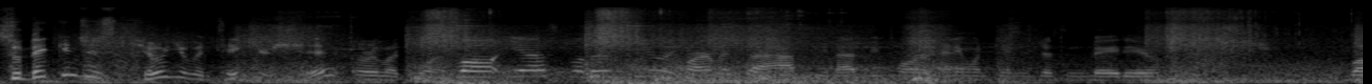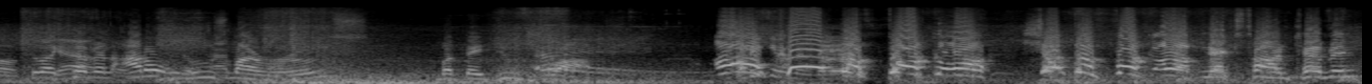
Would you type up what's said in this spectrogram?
So they can just kill you and take your shit, or like what? Well, yes, but there's a few requirements that have to be met before anyone can just invade you. Well, So like yeah, Kevin, I don't lose my runes, but they do drop. Hey! Oh, come the fuck off! Shut the fuck up next time, Kevin.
